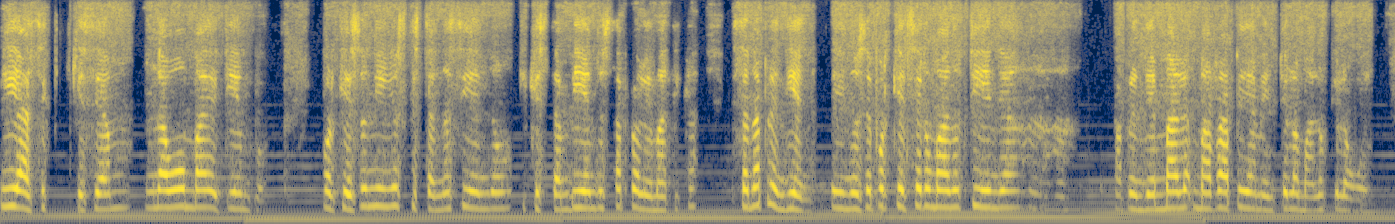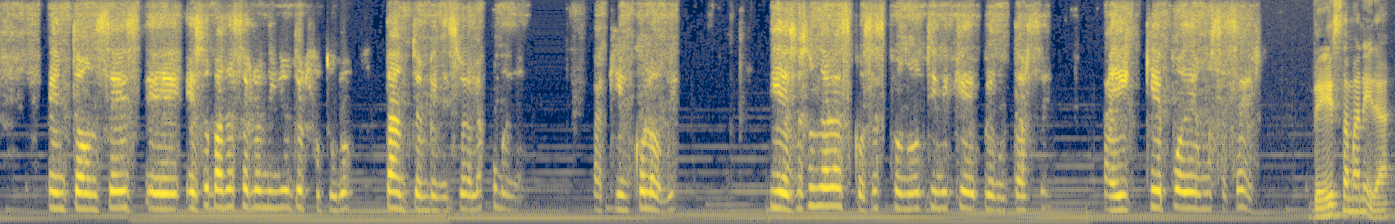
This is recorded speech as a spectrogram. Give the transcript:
y hace que sea una bomba de tiempo. Porque esos niños que están naciendo y que están viendo esta problemática, están aprendiendo. Y no sé por qué el ser humano tiende a aprender más rápidamente lo malo que lo bueno. Entonces, eh, esos van a ser los niños del futuro, tanto en Venezuela como aquí en Colombia. Y eso es una de las cosas que uno tiene que preguntarse ahí, ¿qué podemos hacer? De esta manera,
